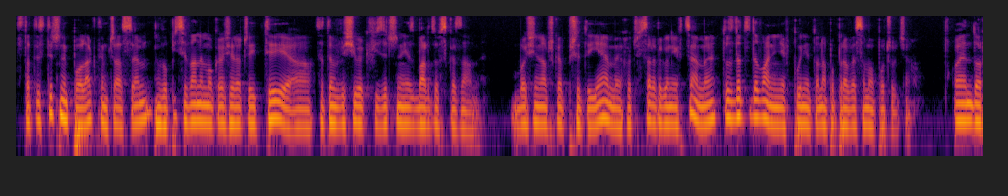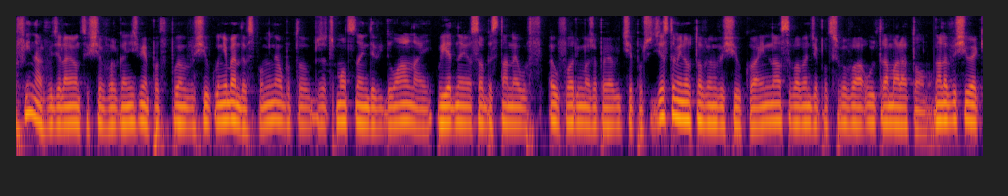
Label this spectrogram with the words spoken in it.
Statystyczny Polak tymczasem w opisywanym okresie raczej tyje, a zatem wysiłek fizyczny jest bardzo wskazany. Bo jeśli na przykład przytyjemy, choć wcale tego nie chcemy, to zdecydowanie nie wpłynie to na poprawę samopoczucia. O endorfinach wydzielających się w organizmie pod wpływem wysiłku nie będę wspominał, bo to rzecz mocno indywidualna i u jednej osoby stan euforii może pojawić się po 30-minutowym wysiłku, a inna osoba będzie potrzebowała ultramaratonu. No ale wysiłek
